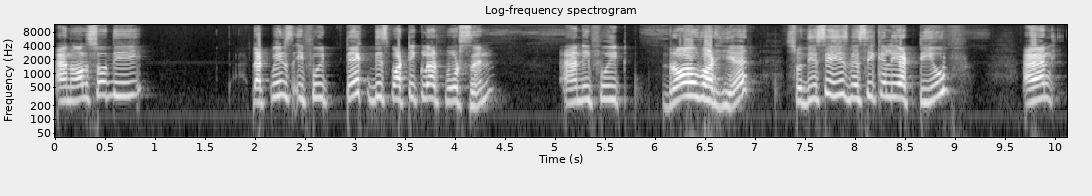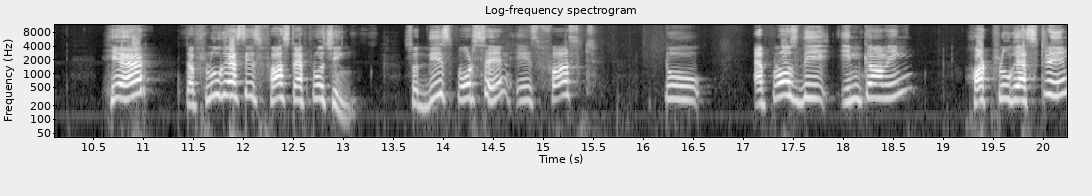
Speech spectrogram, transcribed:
and also the that means if we take this particular portion and if we draw over here. So, this is basically a tube and here the flue gas is first approaching. So, this portion is first to approach the incoming hot flue gas stream.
